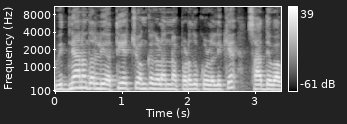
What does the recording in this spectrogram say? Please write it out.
ವಿಜ್ಞಾನದಲ್ಲಿ ಅತಿ ಹೆಚ್ಚು ಅಂಕಗಳನ್ನು ಪಡೆದುಕೊಳ್ಳಲಿಕ್ಕೆ ಸಾಧ್ಯವಾಗುತ್ತೆ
